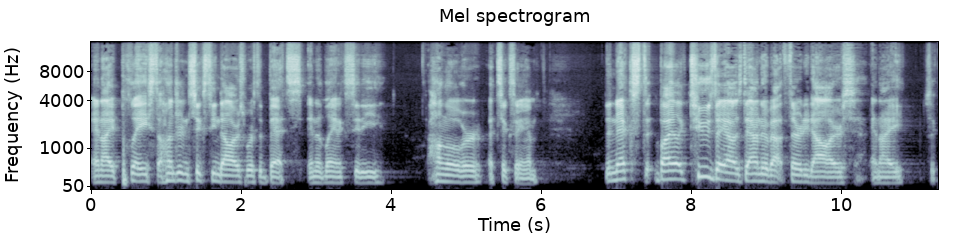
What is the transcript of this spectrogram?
And I placed $116 worth of bets in Atlantic City, hungover at 6 a.m. The next, by like Tuesday, I was down to about $30. And I was like,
